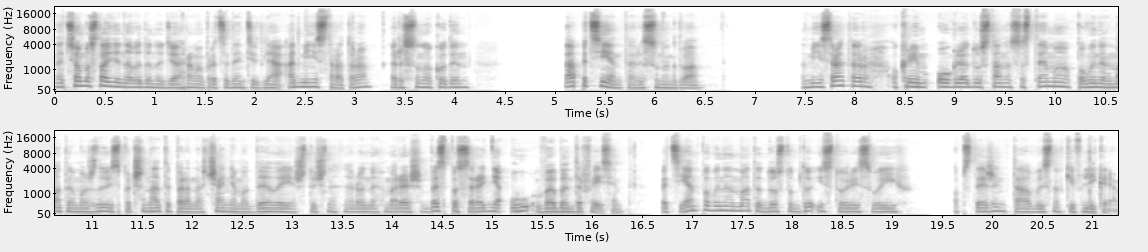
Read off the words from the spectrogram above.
На цьому слайді наведено діаграми прецедентів для адміністратора рисунок 1 та пацієнта рисунок 2. Адміністратор, окрім огляду стану системи, повинен мати можливість починати перенавчання моделей штучних нейронних мереж безпосередньо у веб-інтерфейсі. Пацієнт повинен мати доступ до історії своїх обстежень та висновків лікаря.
